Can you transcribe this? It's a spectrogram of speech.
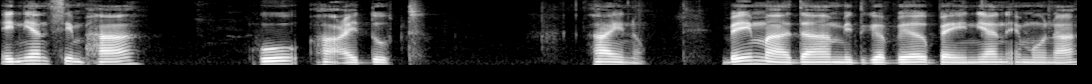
עניין שמחה הוא העדות. היינו, באם האדם מתגבר בעניין אמונה,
